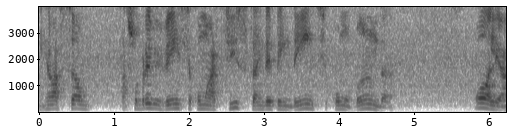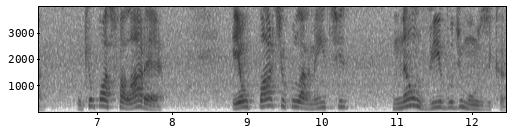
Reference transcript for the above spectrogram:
em relação à sobrevivência como artista independente, como banda, olha, o que eu posso falar é: eu particularmente não vivo de música.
